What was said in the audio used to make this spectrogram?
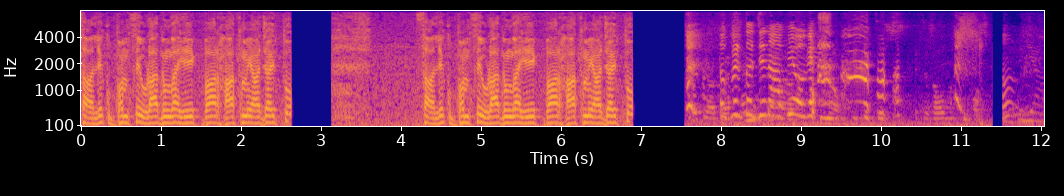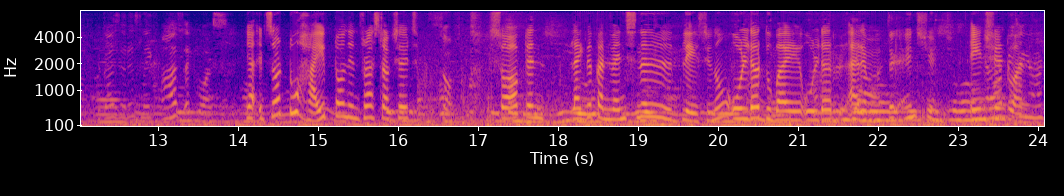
साले को बम से उड़ा दूँगा एक बार हाथ में आ जाए तो। साले को बम से उड़ा दूँगा एक बार हाथ में आ जाए तो। तो फिर तो जिन आप ही हो गए। it was. Yeah, it's not too hyped on infrastructure. It's soft. Soft and like the conventional place, you know, older Dubai, older Arab. Yeah, the ancient. Ancient one.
